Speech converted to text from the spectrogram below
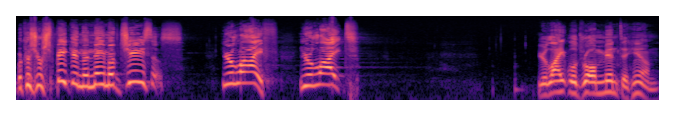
Because you're speaking the name of Jesus. Your life, your light. Your light will draw men to Him.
